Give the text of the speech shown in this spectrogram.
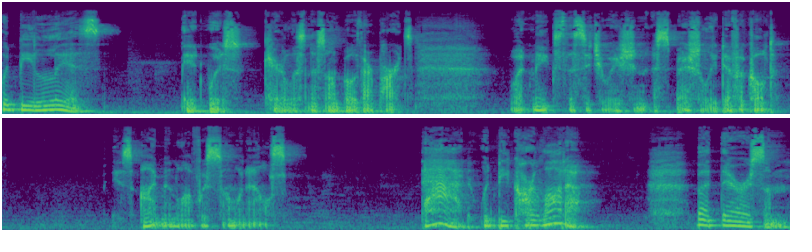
would be Liz. It was carelessness on both our parts. What makes the situation especially difficult is I'm in love with someone else. That would be Carlotta. But there are some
